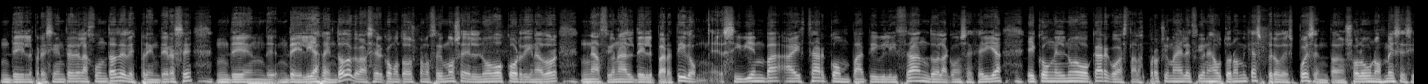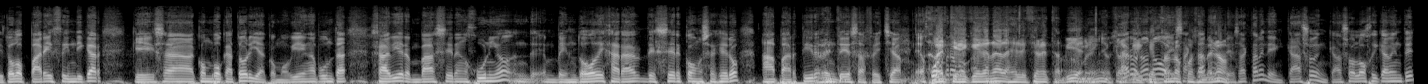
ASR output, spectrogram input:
del presidente de la Junta de desprenderse de, de- de Elías Bendodo, que va a ser, como todos conocemos, el nuevo coordinador nacional del partido. Si bien va a estar compatibilizando la consejería eh, con el nuevo cargo hasta las próximas elecciones autonómicas, pero después, en tan solo unos meses, y todo parece indicar que esa convocatoria, como bien apunta Javier, va a ser en junio, Bendodo dejará de ser consejero a partir de esa fecha. Eh, A tiene Bravo- que ganar las elecciones también, Hombre, ¿eh? O sea, claro, que, no, que no, esto no es cosa exactamente. En caso, en caso, lógicamente,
